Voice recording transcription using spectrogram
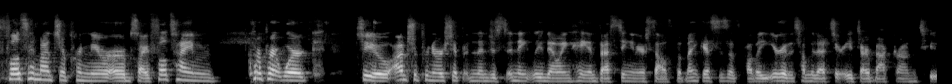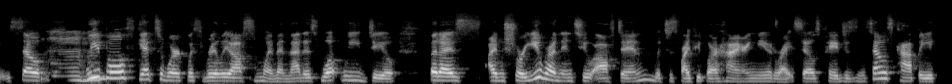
full-time entrepreneur or I'm sorry, full-time corporate work to entrepreneurship and then just innately knowing, hey, investing in yourself. But my guess is that's probably, you're going to tell me that's your HR background too. So mm-hmm. we both get to work with really awesome women. That is what we do. But as I'm sure you run into often, which is why people are hiring you to write sales pages and sales copy,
